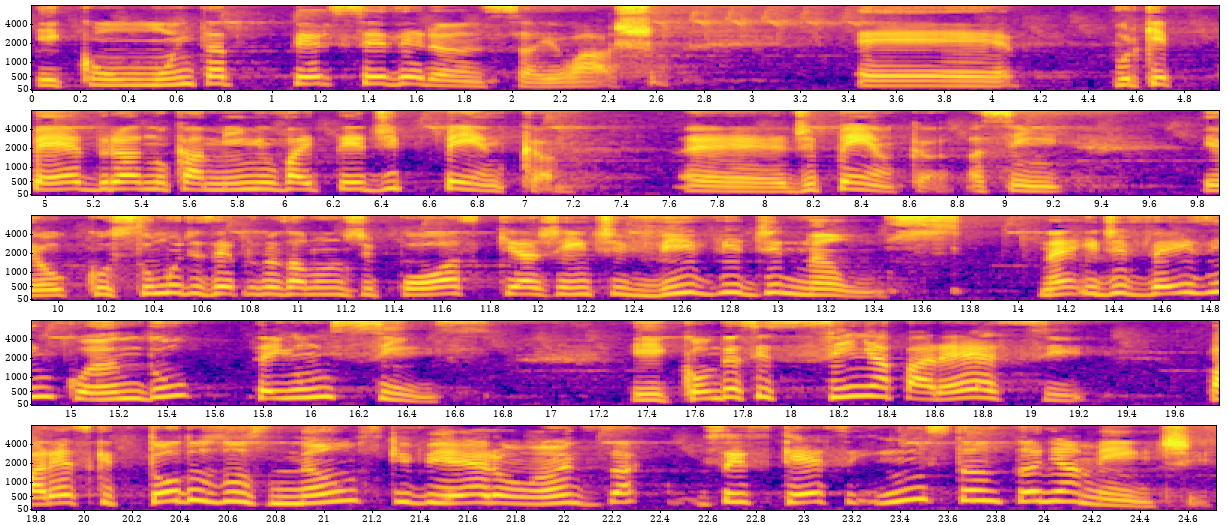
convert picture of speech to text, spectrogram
e com muita perseverança, eu acho. É, porque pedra no caminho vai ter de penca é, de penca. Assim, eu costumo dizer para os meus alunos de pós que a gente vive de nãos, né? E de vez em quando tem uns sims. E quando esse sim aparece, parece que todos os nãos que vieram antes você esquece instantaneamente.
